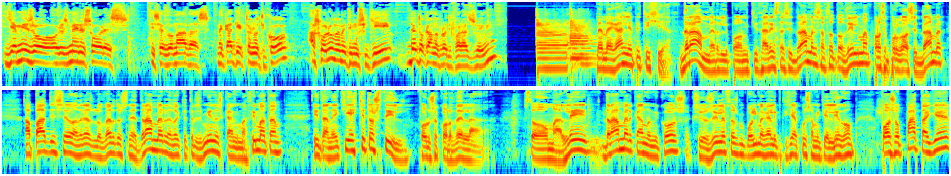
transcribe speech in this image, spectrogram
Γεμίζω ορισμένες ώρες της εβδομάδας με κάτι εκτονοτικό. Ασχολούμαι με τη μουσική, δεν το κάνω πρώτη φορά στη ζωή μου. Με μεγάλη επιτυχία. Ντράμερ λοιπόν, κιθαρίστας ή ντράμερ σε αυτό το δίλημα, πρωθυπουργός ή ντράμερ. Απάντησε ο Ανδρέας Λοβέρδος είναι ντράμερ, εδώ και τρεις μήνες κάνει μαθήματα. Ήταν εκεί, έχει και το στυλ. Φορούσε κορδέλα στο μαλλί. Ντράμερ κανονικός, αξιοζήλευτος, με πολύ μεγάλη επιτυχία. Ακούσαμε και λίγο πόσο πάταγε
